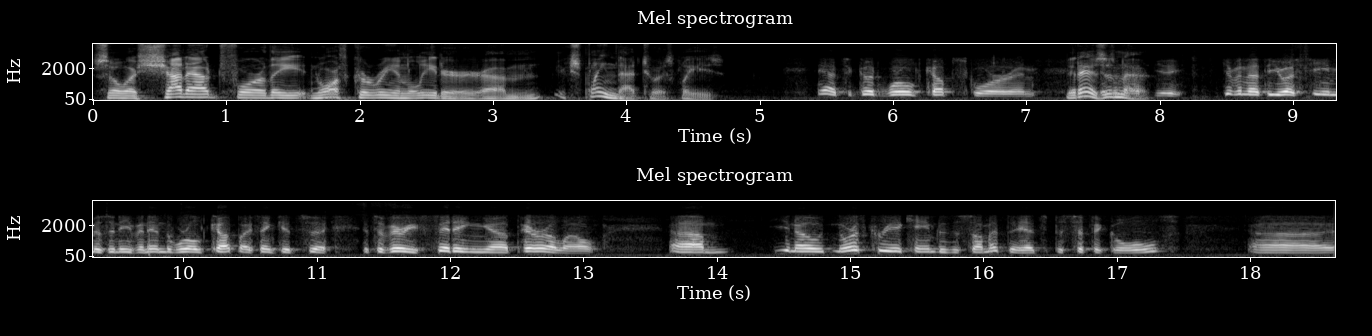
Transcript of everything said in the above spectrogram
So a shout out for the North Korean leader. Um, explain that to us, please. Yeah, it's a good World Cup score, and It is, isn't it? given that the U.S. team isn't even in the World Cup, I think it's a it's a very fitting uh, parallel. Um, you know, North Korea came to the summit; they had specific goals. Uh,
